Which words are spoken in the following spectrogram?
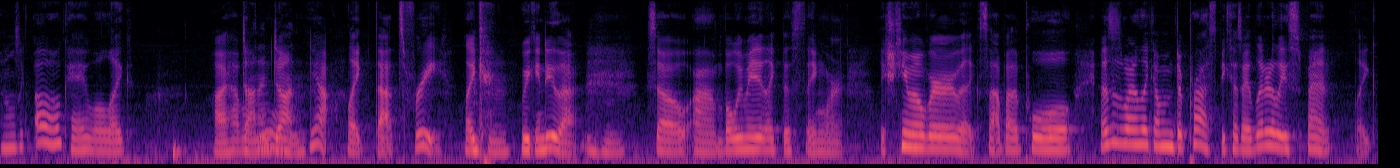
And I was like, oh, okay. Well, like, I have Done a and done. Yeah, like that's free. Like Mhm. we can do that. mm-hmm. So, um, but we made it like this thing where like she came over, we, like sat by the pool. And this is why like I'm depressed because I literally spent like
